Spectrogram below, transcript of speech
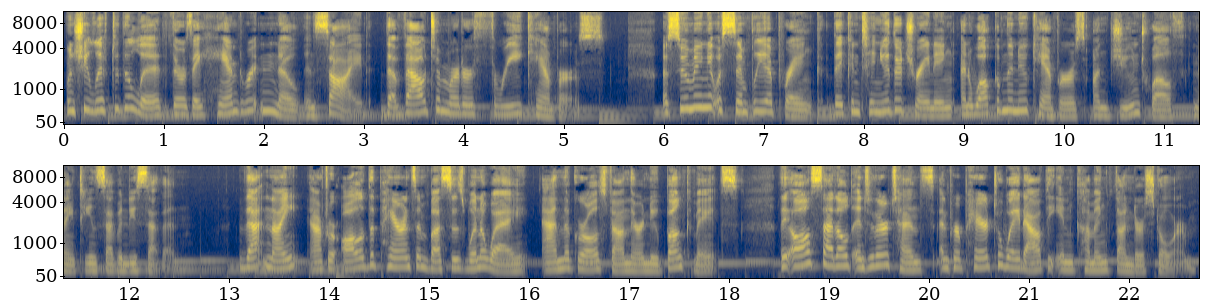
When she lifted the lid, there was a handwritten note inside that vowed to murder three campers. Assuming it was simply a prank, they continued their training and welcomed the new campers on June 12, 1977. That night, after all of the parents and buses went away and the girls found their new bunkmates, they all settled into their tents and prepared to wait out the incoming thunderstorm.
